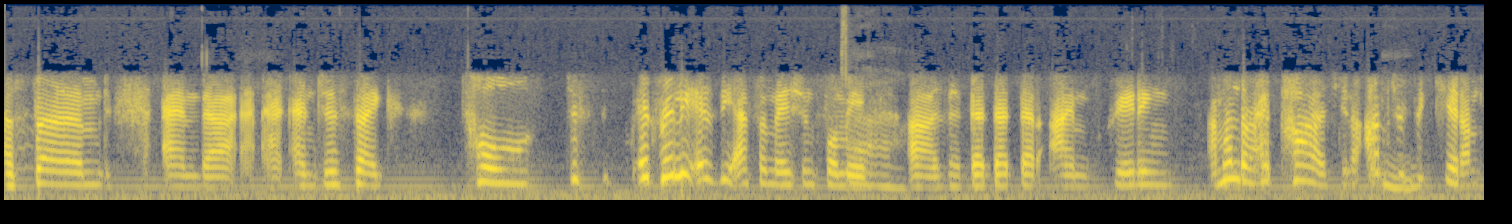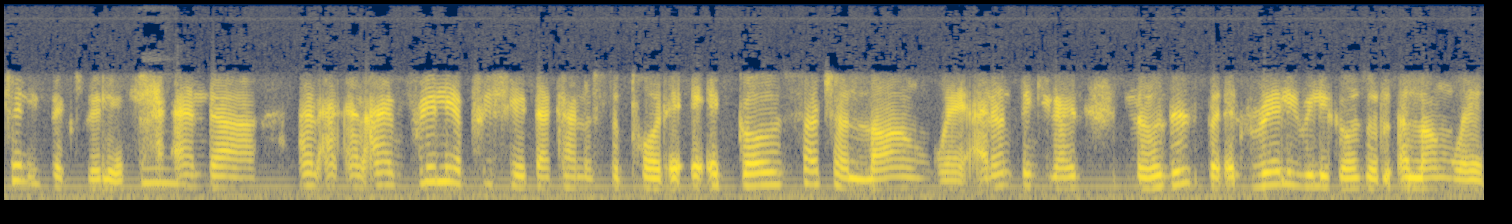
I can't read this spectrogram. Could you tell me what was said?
affirmed and uh, and, just like told just it really is the affirmation for me uh, that, that that that I'm creating I'm on the right path you know I'm just a kid I'm 26 really and uh and, and and I really appreciate that kind of support. It, it, it goes such a long way. I don't think you guys know this, but it really, really goes a, a long way.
